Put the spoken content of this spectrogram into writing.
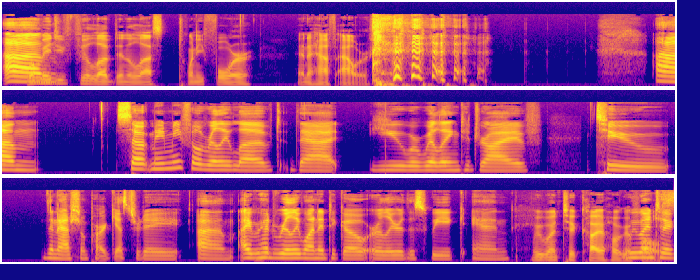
Um, what made you feel loved in the last 24 and a half hours Um, so it made me feel really loved that you were willing to drive to the national park yesterday. Um, I had really wanted to go earlier this week, and we went to Cuyahoga we went to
